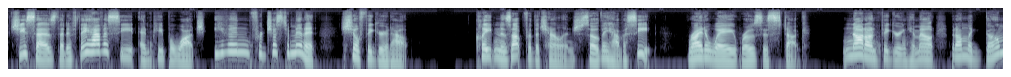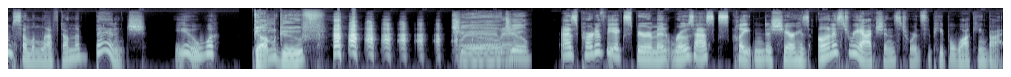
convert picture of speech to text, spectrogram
she says that if they have a seat and people watch, even for just a minute, she'll figure it out. Clayton is up for the challenge, so they have a seat. Right away, Rose is stuck. Not on figuring him out, but on the gum someone left on the bench. Ew. Gum goof. Choo choo. As part of the experiment, Rose asks Clayton to share his honest reactions towards the people walking by.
